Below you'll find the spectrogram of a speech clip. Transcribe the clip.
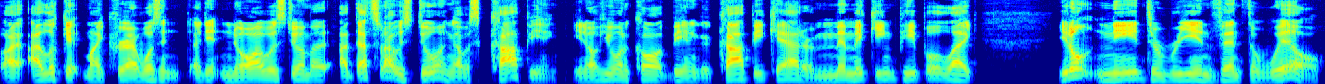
I, I, look at my career i wasn't i didn't know i was doing but uh, that's what i was doing i was copying you know if you want to call it being a copycat or mimicking people like you don't need to reinvent the wheel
